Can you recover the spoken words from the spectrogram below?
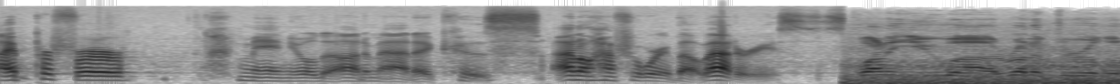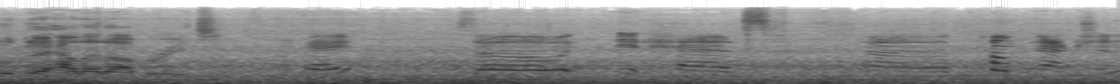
I prefer manual to automatic because I don't have to worry about batteries. Why don't you uh, run them through a little bit of how that operates? Okay, so it has uh, pump action,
